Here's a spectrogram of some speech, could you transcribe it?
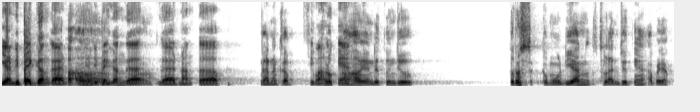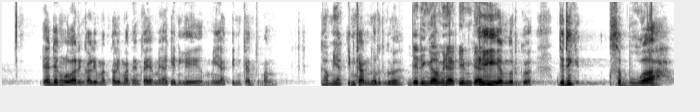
yang dipegang kan? Ah, ah, yang dipegang nggak ah. nggak nangkep Nggak nangkep si makhluknya. ah, ah, yang dia tunjuk. Terus kemudian selanjutnya apa ya? Ya dia ngeluarin kalimat-kalimat yang kayak meyakinkan, meyakinkan cuman nggak meyakinkan menurut gua. Jadi nggak meyakinkan. Iya menurut gua. Jadi sebuah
